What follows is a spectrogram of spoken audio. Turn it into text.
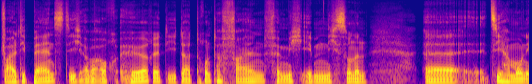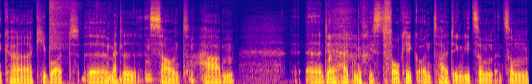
weil die Bands, die ich aber auch höre, die da drunter fallen, für mich eben nicht so einen äh, Ziehharmonika, Keyboard, äh, Metal Sound haben, äh, der halt möglichst folkig und halt irgendwie zum, zum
